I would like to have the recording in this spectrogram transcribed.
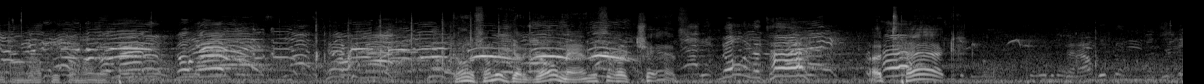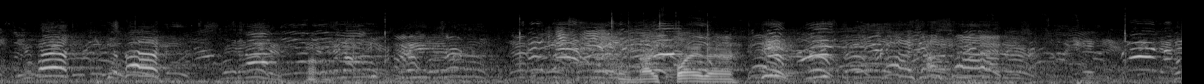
A lot of people know that. Attack. Oh, somebody's got to go, man. This is our chance. Nolan, attack. Attack. Get back. Oh, nice play there. Guys, outside. Come on, let's go.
